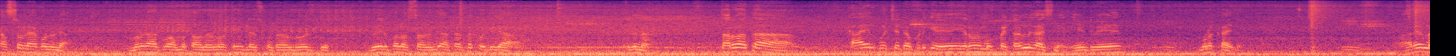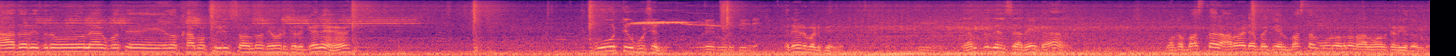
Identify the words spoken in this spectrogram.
కష్టం లేకుండా ఉండే మునగాకు అమ్ముతా ఉన్నాను టికెట్లు వేసుకుంటాను రోజుకి వెయ్యి రూపాయలు వస్తా ఉంది అట్లా అట్లా కొద్దిగా ఇదినా. తర్వాత కాయలకు వచ్చేటప్పటికి ఇరవై ముప్పై టన్నులు కాసినాయి. ఏంటివి మునక్కాయలు. అరే నా దరిద్రం లేకపోతే ఏదో కర్మ పీడిస్తుందో దేవుడికి ఎరుగ్గానే పూర్తిగా పూసింది. రేటు పడిపోయింది. రేటు పడిపోయింది. ఉమ్, ఎంత తెలుసా రేటా? ఒక బస్తా అరవై డెబ్బై కేజీలు బస్తా మూడు వందలు నాలుగు వందలు కడిగేదోళ్ళు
